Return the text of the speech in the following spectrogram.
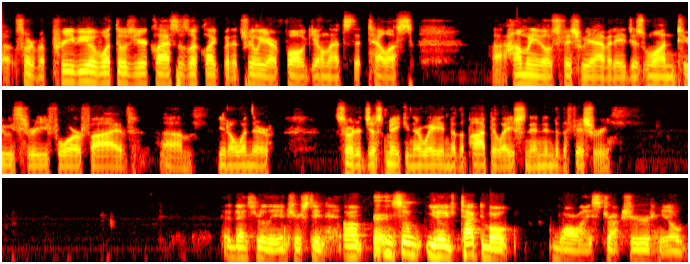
a, sort of a preview of what those year classes look like but it's really our fall gill nets that tell us uh, how many of those fish we have at ages one two three four five um, you know when they're sort of just making their way into the population and into the fishery. That's really interesting. Um, so, you know, you've talked about walleye structure, you know,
